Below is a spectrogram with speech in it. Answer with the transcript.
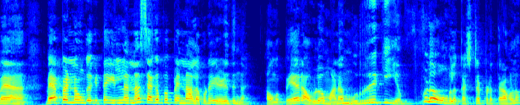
வே வேப்ப எண்ணெய் உங்ககிட்ட இல்லைன்னா சிகப்பு பெண்ணால் கூட எழுதுங்க. அவங்க பேர் அவ்வளோ மனம் முருகி எவ்வளோ அவங்கள கஷ்டப்படுத்துகிறாங்களோ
